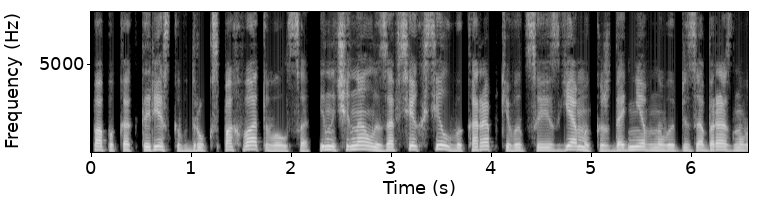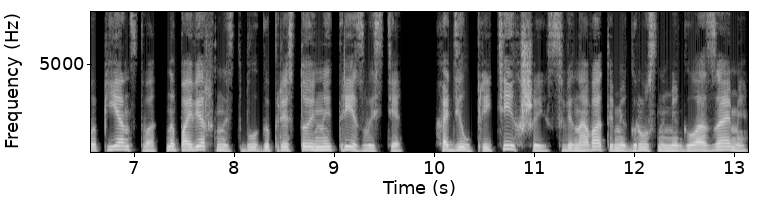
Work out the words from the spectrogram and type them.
Папа как-то резко вдруг спохватывался и начинал изо всех сил выкарабкиваться из ямы каждодневного безобразного пьянства на поверхность благопристойной трезвости. Ходил притихший, с виноватыми грустными глазами.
